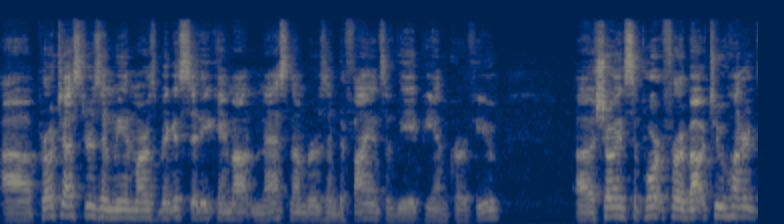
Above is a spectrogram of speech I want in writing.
Uh, protesters in Myanmar's biggest city came out in mass numbers in defiance of the 8 p.m. curfew, uh, showing support for about 200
